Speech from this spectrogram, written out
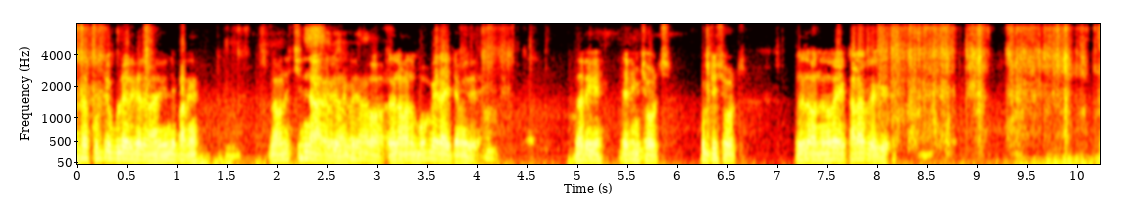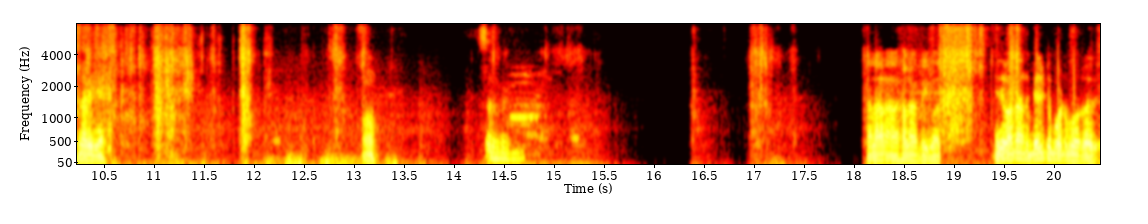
அதான் குட்டி புள்ளி இருக்கிற மாதிரி. பாருங்க. இதுல வந்து சின்ன இதெல்லாம் வந்து பொம்பை ஐட்டம் இது. நிறைய டெனிம் ஷோர்ட்ஸ் குட்டி ஷோர்ட்ஸ் இதுல வந்து நிறைய கலர் இருக்கு. நிறைய புரியுது. கலர் கலர் இருக்கு. வந்து. இது வந்து அந்த பெல்ட் போட்டு போடுறது.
